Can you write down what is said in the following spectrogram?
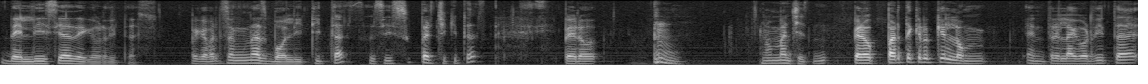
delicia de gorditas. Porque aparte son unas bolititas, así súper chiquitas. Pero, no manches. Pero aparte creo que lo entre la gordita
